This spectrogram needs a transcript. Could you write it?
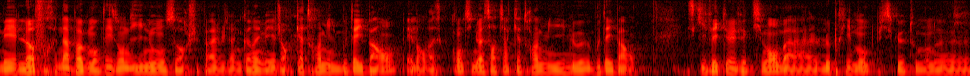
Mais l'offre n'a pas augmenté. Ils ont dit, nous on sort, je sais pas, je vais dire une connerie, mais genre 80 000 bouteilles par an. Et ben on va continuer à sortir 80 000 bouteilles par an. Ce qui fait qu'effectivement, bah, le prix monte puisque tout le monde. euh,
